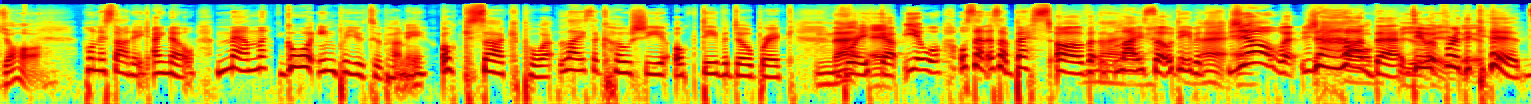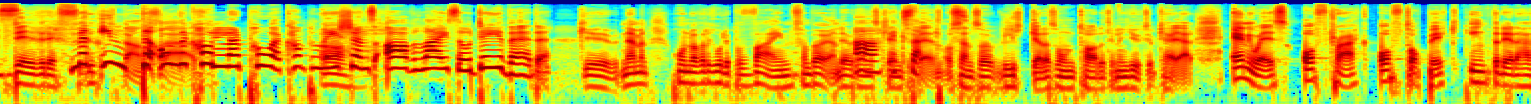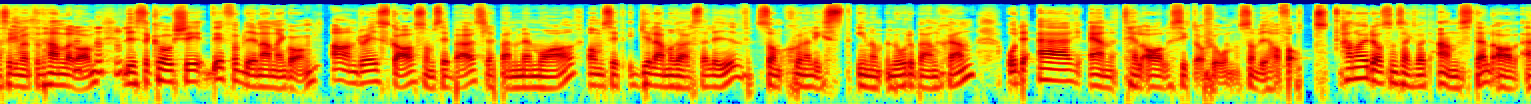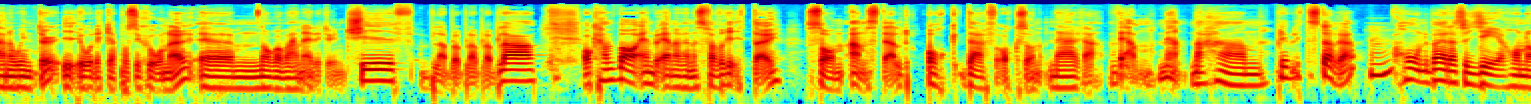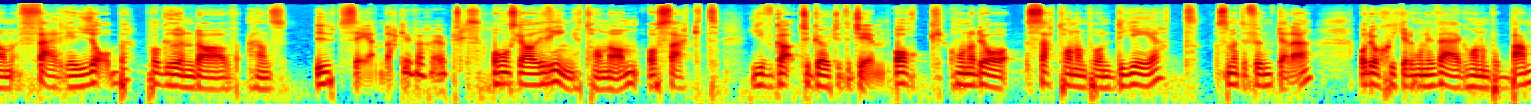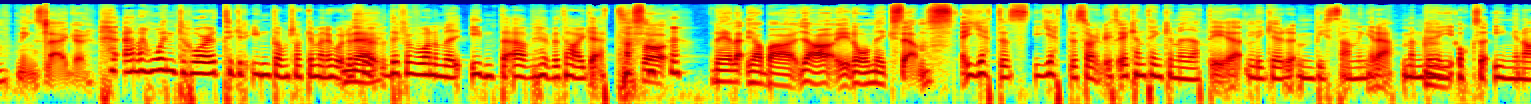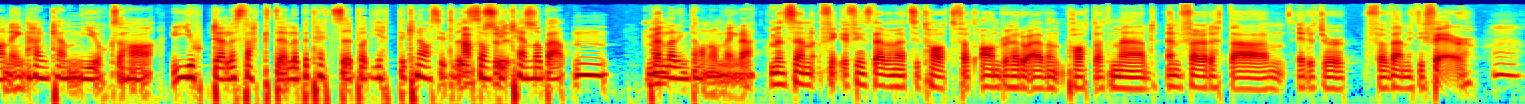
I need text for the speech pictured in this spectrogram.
Ja, Hon är stadig, I know. Men gå in på YouTube hörni och sök på Liza Koshy och David Dobrik Nej. breakup. Jo, och sen så här, best of Nej. Liza och David. Nej. Jo, Jade! Avskyr Do it for the kids. David är Men inte om du kollar på compilations av Liza och David. Gud, nej men hon var väl rolig på Vine från början, det är väl Ja, hennes claim fame. Och sen så lyckades hon ta det till en YouTube-karriär. Anyways, off track, off topic, inte det det här segmentet handlar om. Lisa Koshy, det får bli en annan gång. Andre ska, som sig bör, släppa en memoar om sitt glamorösa liv som journalist inom modebranschen. Och det är en tell-all-situation som vi har fått. Han har ju då som sagt varit anställd av Anna Winter i olika positioner. Eh, någon gång var han editor in chief, bla bla bla bla bla. Och han var ändå en av hennes favoriter som anställd och därför också en nära vän. Men när han blev lite större, hon började alltså ge honom färre jobb på grund av hans utseende. Gud vad sjukt. Och hon ska ha ringt honom och sagt You've got to go to the gym. Och hon har då satt honom på en diet som inte funkade. Och då skickade hon iväg honom på bantningsläger. Anna Wintour tycker inte om tjocka människor. Det, för, det förvånar mig inte överhuvudtaget. Alltså, jag, bara, ja, it all makes sense. Jättes, jättesorgligt. Jag kan tänka mig att det ligger en viss sanning i det. Men vi har Mm. ju också ingen aning. Han kan ju också ha gjort eller sagt eller betett sig på ett jätteknasigt vis som Absolut. fick henne att bara, mm, pallar inte honom längre. Men sen fi- finns det även med ett citat för att Andre har då även pratat med en före detta um, editor för Vanity Fair.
